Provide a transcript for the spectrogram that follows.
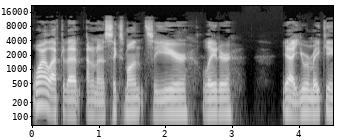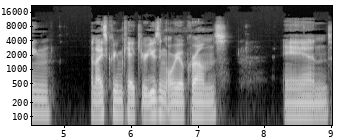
A while after that, I don't know, six months, a year later, yeah, you were making an ice cream cake. You were using Oreo crumbs, and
